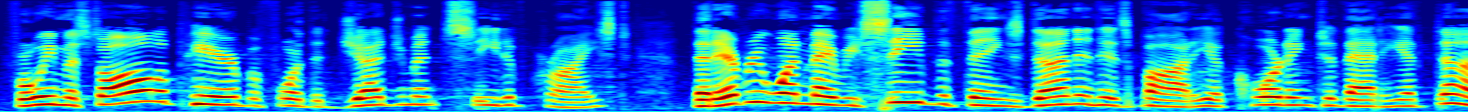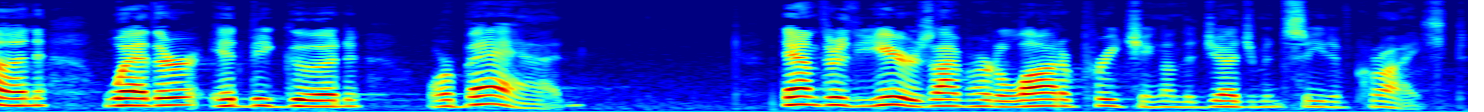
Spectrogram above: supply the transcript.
For we must all appear before the judgment seat of Christ, that everyone may receive the things done in his body according to that he hath done, whether it be good or bad. Down through the years, I've heard a lot of preaching on the judgment seat of Christ.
